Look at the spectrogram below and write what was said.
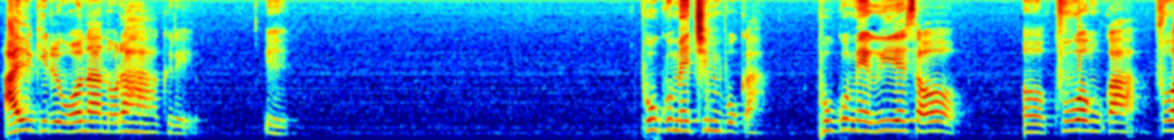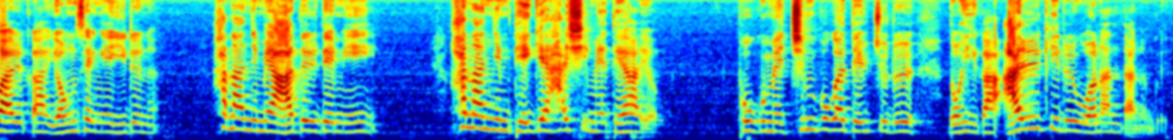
알기를 원하노라 그래요. 예. 복음의 진보가 복음에 의해서 어, 구원과 부활과 영생에 이르는 하나님의 아들됨이 하나님 되게 하심에 대하여 복음의 진보가 될 줄을 너희가 알기를 원한다는 거예요.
